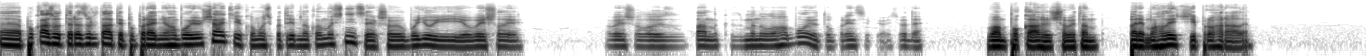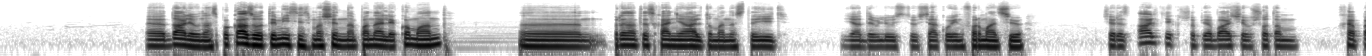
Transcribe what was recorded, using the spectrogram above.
Е, Показувати результати попереднього бою в чаті. Комусь потрібно, комусь ні. Це якщо ви в бою і вийшли, вийшло танк з минулого бою, то в принципі ось веде. Вам покажуть, що ви там перемогли чи програли. Е, Далі у нас показувати міцність машин на панелі команд. Е, При натисканні Alt у мене стоїть. Я дивлюсь цю всяку інформацію через Altік, щоб я бачив, що там ХП,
